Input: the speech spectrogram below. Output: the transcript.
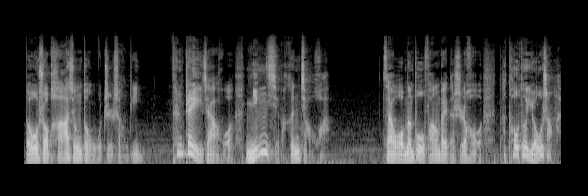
都说爬行动物智商低，但这家伙明显很狡猾。在我们不防备的时候，他偷偷游上来；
